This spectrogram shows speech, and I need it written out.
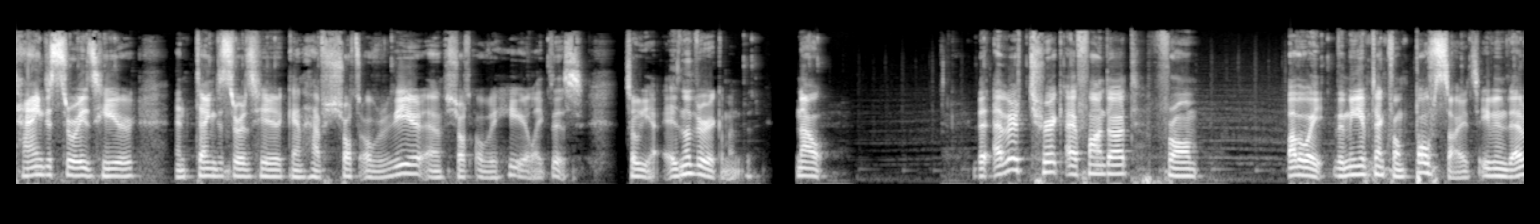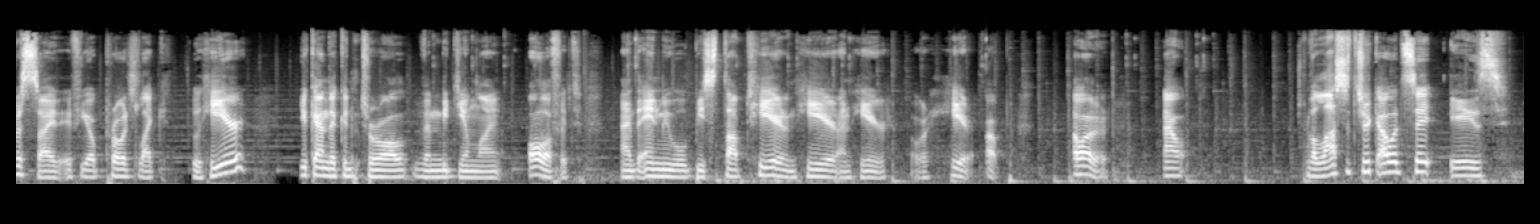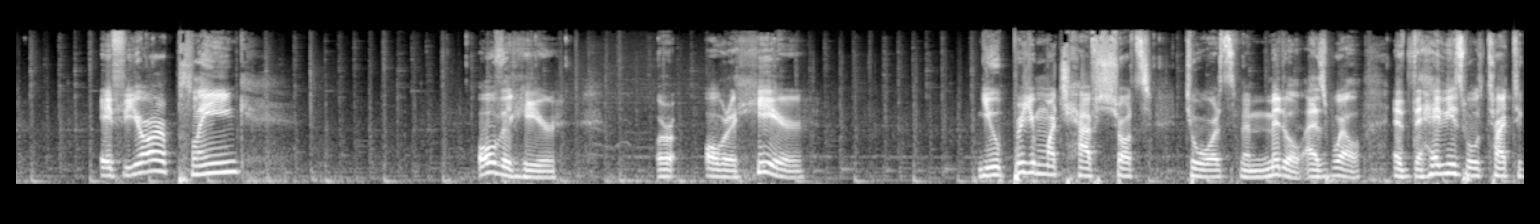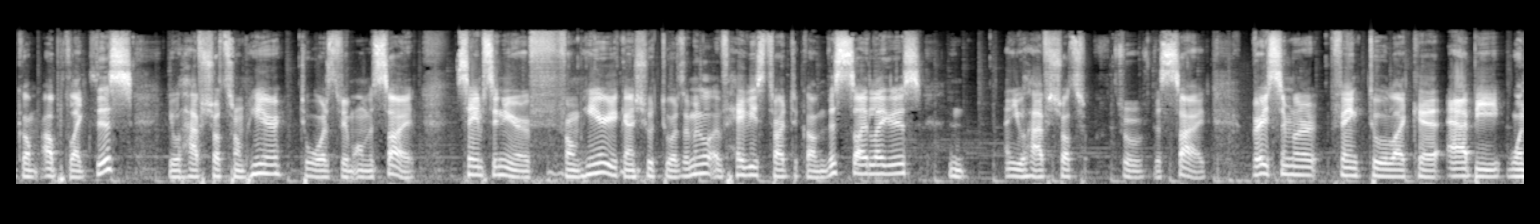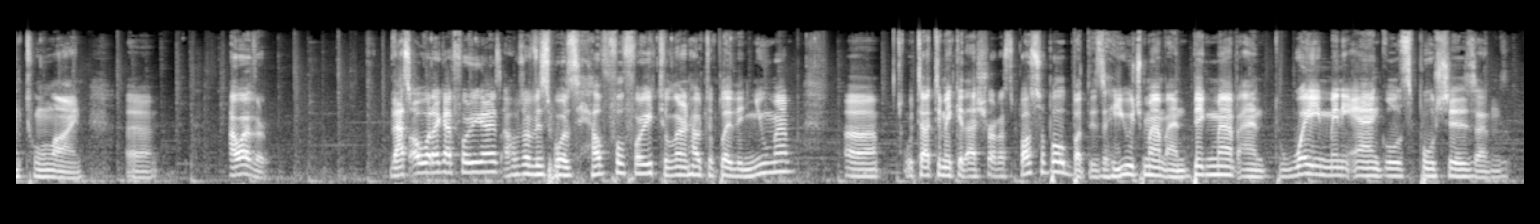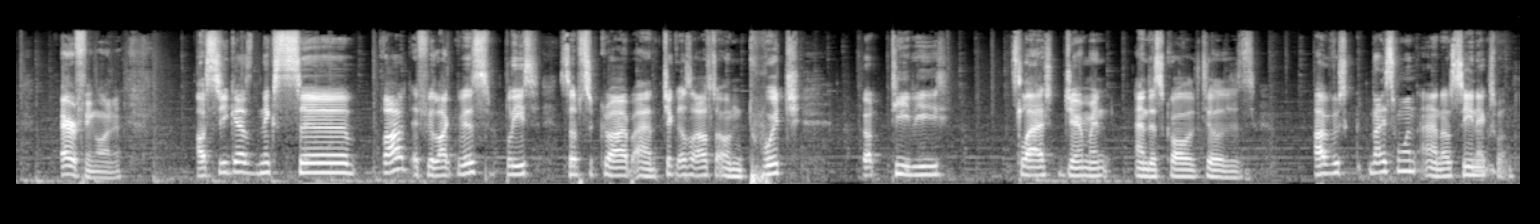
tank destroyers here and tank destroyers here can have shots over here and shots over here like this. So yeah, it's not very recommended. Now, the other trick I found out from, by the way, the medium tank from both sides, even the other side, if you approach like to here, you can control the medium line, all of it. And the enemy will be stopped here and here and here, or here, up. However, now, the last trick I would say is if you're playing over here or over here, you pretty much have shots towards the middle as well. If the heavies will try to come up like this, you'll have shots from here towards them on the side. Same scenario, if from here you can shoot towards the middle. If heavies try to come this side like this, and, and you'll have shots through the side. Very similar thing to like a Abbey one-two line. Uh, however, that's all what I got for you guys. I hope this was helpful for you to learn how to play the new map. Uh, we tried to make it as short as possible, but it's a huge map and big map and way many angles, pushes, and everything on it. I'll see you guys next uh, VOD. If you like this, please subscribe and check us out on twitch.tv slash German underscore intelligence. Have a nice one and I'll see you next one.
